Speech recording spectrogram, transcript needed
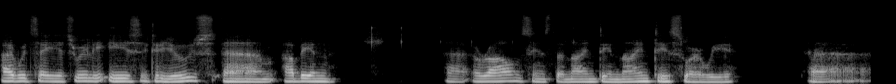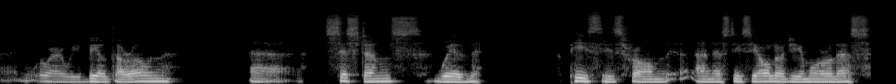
I would say it's really easy to use. Um, I've been uh, around since the 1990s, where we uh, where we built our own uh, systems with pieces from anesthesiology, more or less,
